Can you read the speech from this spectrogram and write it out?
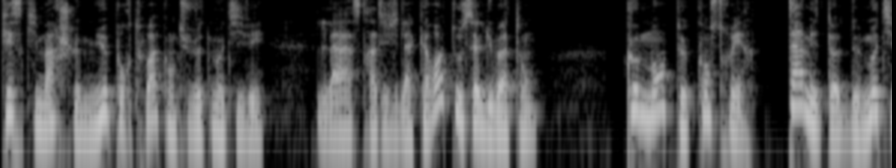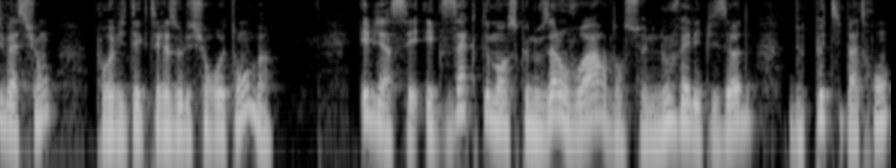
Qu'est-ce qui marche le mieux pour toi quand tu veux te motiver? La stratégie de la carotte ou celle du bâton? Comment te construire ta méthode de motivation pour éviter que tes résolutions retombent? Eh bien, c'est exactement ce que nous allons voir dans ce nouvel épisode de Petit Patron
